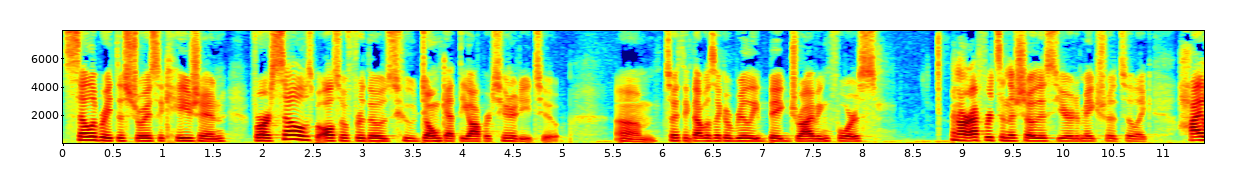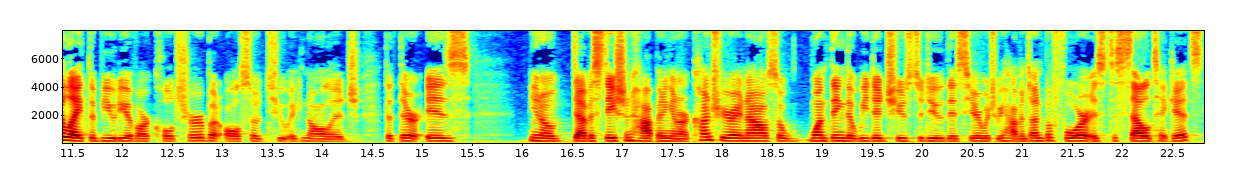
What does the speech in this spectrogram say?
celebrate this joyous occasion for ourselves but also for those who don't get the opportunity to um, so i think that was like a really big driving force in our efforts in the show this year to make sure to like highlight the beauty of our culture but also to acknowledge that there is you know devastation happening in our country right now. So one thing that we did choose to do this year which we haven't done before is to sell tickets.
